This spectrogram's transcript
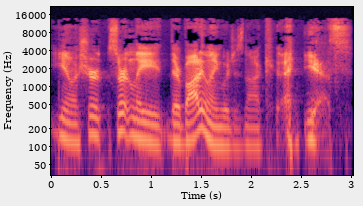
you know, sure, certainly their body language is not good. Yes.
